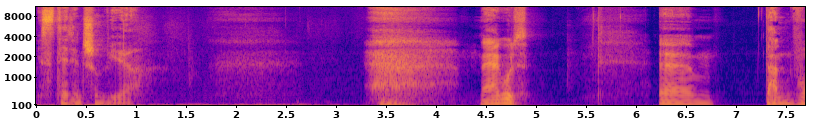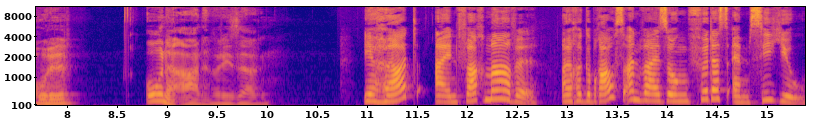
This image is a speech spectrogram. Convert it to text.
Ist der denn schon wieder? Naja, gut. Ähm, dann wohl ohne Arne, würde ich sagen. Ihr hört einfach Marvel, eure Gebrauchsanweisung für das MCU.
